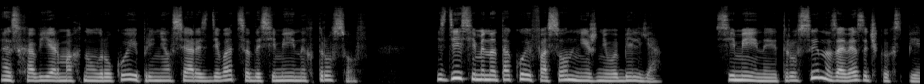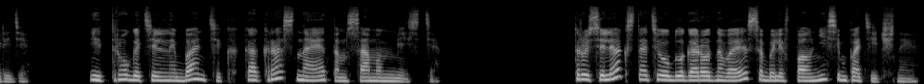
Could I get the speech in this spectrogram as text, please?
Эс-Хавьер махнул рукой и принялся раздеваться до семейных трусов. Здесь именно такой фасон нижнего белья. Семейные трусы на завязочках спереди и трогательный бантик как раз на этом самом месте. Труселя, кстати, у благородного Эса были вполне симпатичные,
